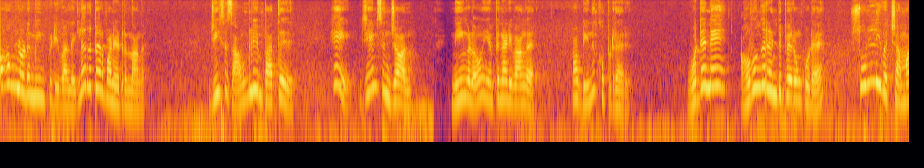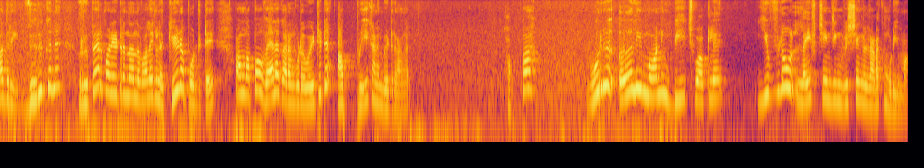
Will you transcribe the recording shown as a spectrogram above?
அவங்களோட மீன்பிடி வலைகளை ரிப்பேர் பண்ணிட்டு இருந்தாங்க. ஜீசஸ் அவங்களையும் பார்த்து ஹே ஜேம்ஸ் அண்ட் ஜான் நீங்களும் என் பின்னாடி வாங்க அப்படின்னு கூப்பிடுறாரு. உடனே அவங்க ரெண்டு பேரும் கூட சொல்லி வச்ச மாதிரி வெறுக்குன்னு ரிப்பேர் பண்ணிட்டு இருந்த அந்த வலைகளை கீழே போட்டுட்டு அவங்க அப்பா வேலைக்காரங்க கூட விட்டுட்டு அப்படியே கிளம்பிடுறாங்க. அப்பா ஒரு ஏர்லி மார்னிங் பீச் வாக்கில் இவ்வளோ லைஃப் சேஞ்சிங் விஷயங்கள் நடக்க முடியுமா?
